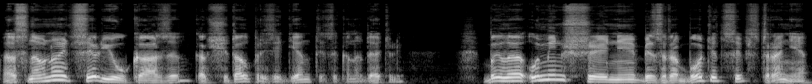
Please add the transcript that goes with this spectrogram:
Основной целью указа, как считал президент и законодатели, было уменьшение безработицы в стране,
